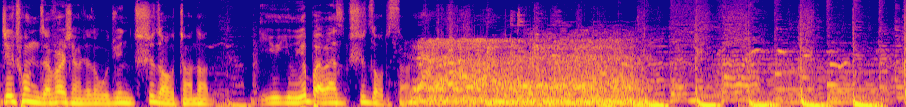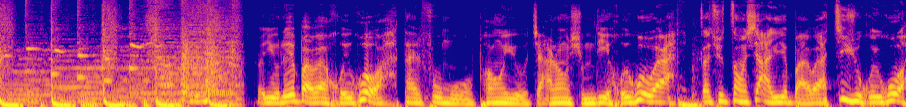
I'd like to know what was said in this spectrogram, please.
就冲你这份想着的，我觉得你迟早长大有有一百万是迟早的事儿。有了一百万挥霍完，带父母、朋友、家人、兄弟挥霍完，再去挣下一个一百万，继续挥霍。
